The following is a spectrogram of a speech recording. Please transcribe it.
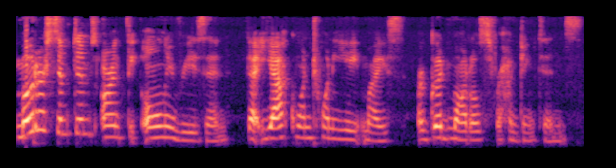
Motor symptoms aren't the only reason that YAC128 mice are good models for Huntington's.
